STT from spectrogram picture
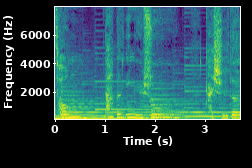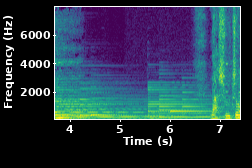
从那本英语书开始的那书中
